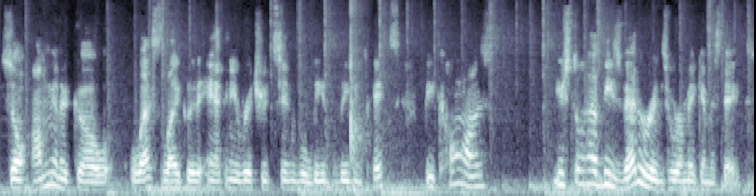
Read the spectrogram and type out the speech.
So I'm going to go less likely that Anthony Richardson will lead the league in picks because you still have these veterans who are making mistakes,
